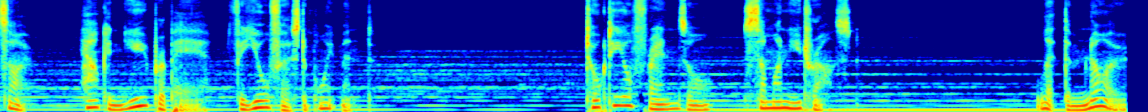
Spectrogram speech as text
So, how can you prepare for your first appointment? Talk to your friends or someone you trust. Let them know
